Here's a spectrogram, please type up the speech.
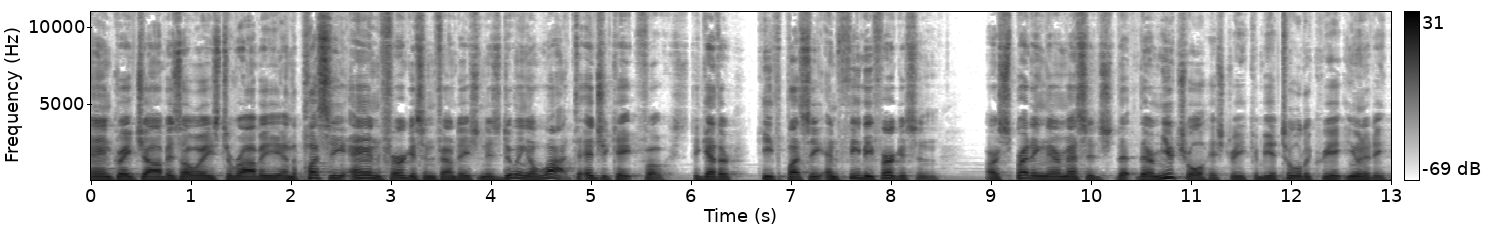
And great job, as always, to Robbie. And the Plessy and Ferguson Foundation is doing a lot to educate folks. Together, Keith Plessy and Phoebe Ferguson are spreading their message that their mutual history can be a tool to create unity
